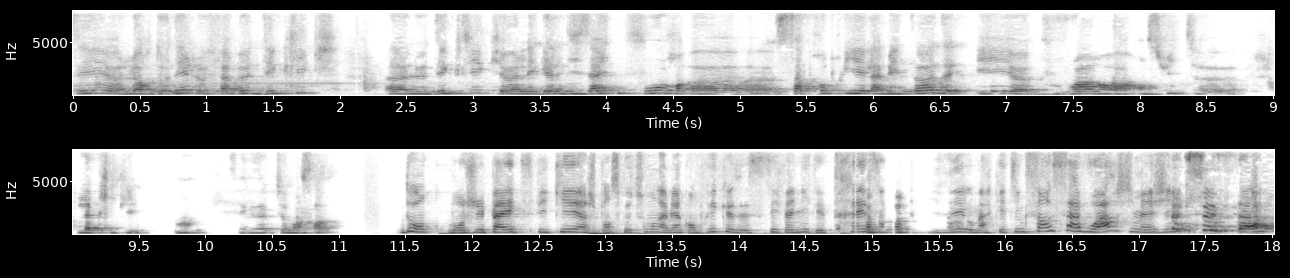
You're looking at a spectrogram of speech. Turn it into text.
c'est euh, leur donner le fameux déclic, euh, le déclic euh, legal design pour s'approprier la méthode et pouvoir ensuite l'appliquer. C'est exactement ça. Donc, bon, je ne vais pas expliquer, hein, je pense que tout le monde a bien compris que Stéphanie était très sensibilisée au marketing sans le savoir, j'imagine. C'est ça.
